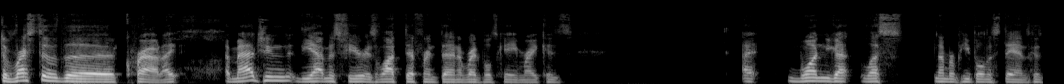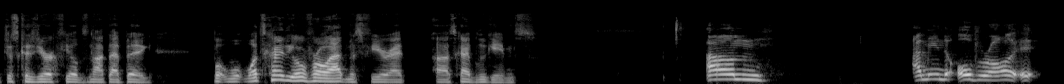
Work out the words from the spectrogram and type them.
the rest of the crowd, I imagine the atmosphere is a lot different than a Red Bulls game, right? Because, one, you got less number of people in the stands because just because Yurcak Field's not that big. But wh- what's kind of the overall atmosphere at uh, Sky Blue games? Um, I mean, the overall, it,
